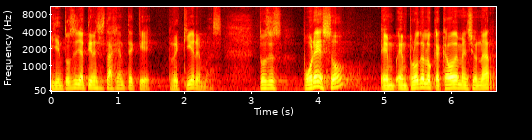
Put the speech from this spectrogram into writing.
y entonces ya tienes esta gente que requiere más. Entonces, por eso, en, pro de lo que acabo de mencionar,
